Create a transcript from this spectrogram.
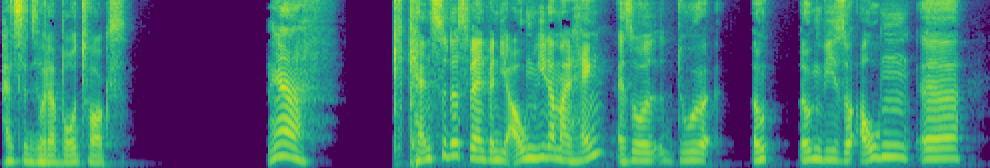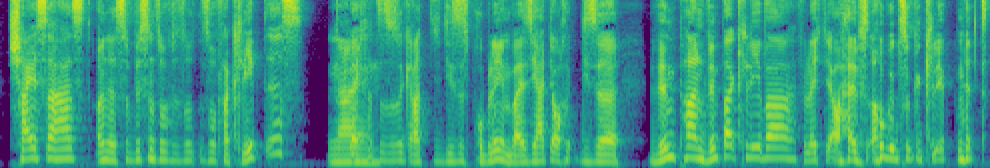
Kannst du so Oder Botox. Ja. Kennst du das, wenn, wenn die Augenlider mal hängen? Also du irgendwie so Augen, äh, Scheiße hast und es so ein bisschen so, so, so verklebt ist. Nein. Vielleicht hat sie so gerade dieses Problem, weil sie hat ja auch diese Wimpern, Wimperkleber, vielleicht ja auch halbes Auge zugeklebt mit.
